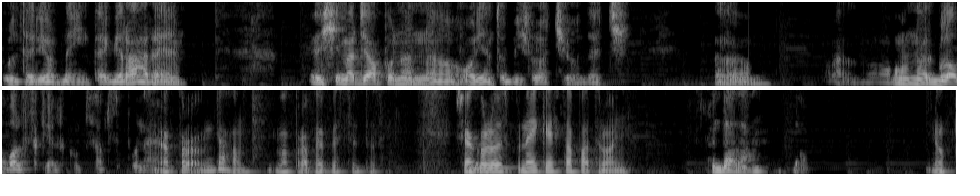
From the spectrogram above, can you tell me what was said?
ulterior de integrare și mergea până în uh, Orientul Mijlociu, deci uh, un global scale, cum s-ar spune. Apro- da, aproape peste tot. Și acolo spuneai că ai stat patru ani. Da, da, da. Ok.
